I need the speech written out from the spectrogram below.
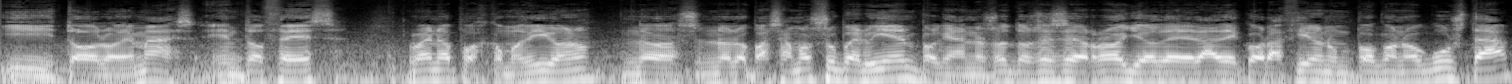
y todo lo demás. Entonces, bueno, pues como digo, ¿no? nos, nos lo pasamos súper bien porque a nosotros ese rollo de la decoración un poco nos gusta,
